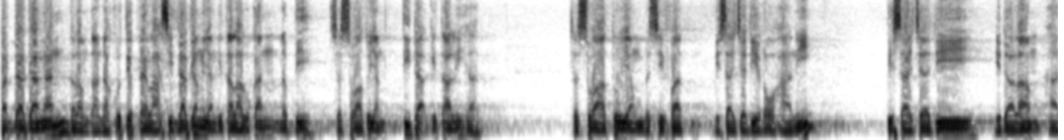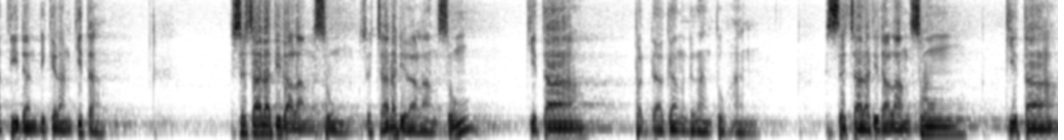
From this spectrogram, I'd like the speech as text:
perdagangan dalam tanda kutip relasi dagang yang kita lakukan lebih sesuatu yang tidak kita lihat. Sesuatu yang bersifat bisa jadi rohani, bisa jadi di dalam hati dan pikiran kita. Secara tidak langsung, secara tidak langsung kita berdagang dengan Tuhan. Secara tidak langsung kita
